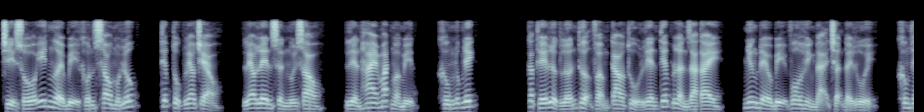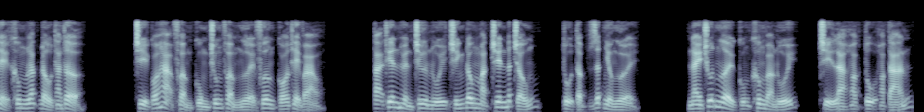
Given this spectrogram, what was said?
Chỉ số ít người bị khốn sau một lúc, tiếp tục leo trèo, leo lên sườn núi sau, liền hai mắt mở mịt, không núp đích các thế lực lớn thượng phẩm cao thủ liên tiếp lần ra tay, nhưng đều bị vô hình đại trận đẩy lùi, không thể không lắc đầu than thở. Chỉ có hạ phẩm cùng trung phẩm người phương có thể vào. Tại thiên huyền chư núi chính đông mặt trên đất trống, tụ tập rất nhiều người. Nay chút người cũng không vào núi, chỉ là hoặc tụ hoặc tán,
